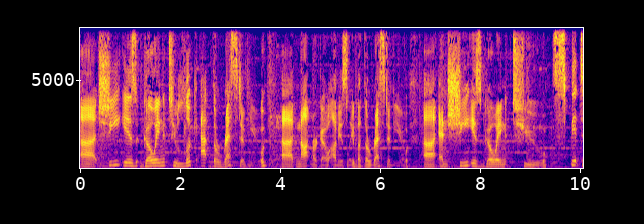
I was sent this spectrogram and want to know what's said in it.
Uh, she is going to look at the rest of you, uh, not Mirko, obviously, but the rest of you, uh, and she is going to spit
